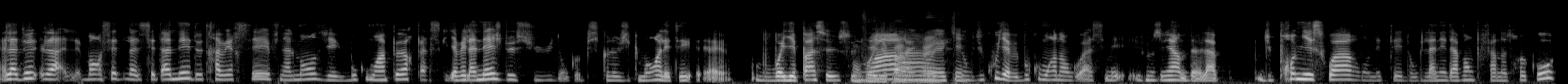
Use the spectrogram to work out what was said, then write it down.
La deux- la- bon, cette, la- cette année de traversée, finalement, j'ai eu beaucoup moins peur parce qu'il y avait la neige dessus. Donc, euh, psychologiquement, elle était, euh, vous ne voyez pas ce, ce On noir. voyait pas, ouais. ouais, ok. Donc, du coup, il y avait beaucoup moins d'angoisse. Mais je me souviens de la, du premier soir où on était donc l'année d'avant pour faire notre reco.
